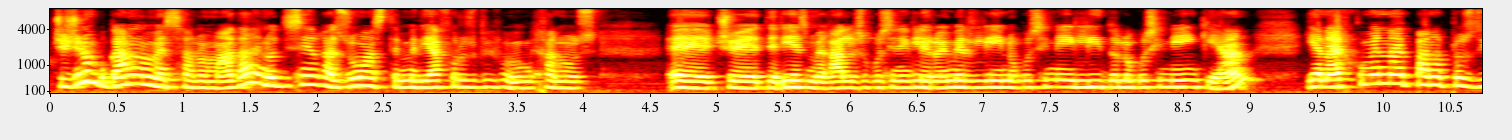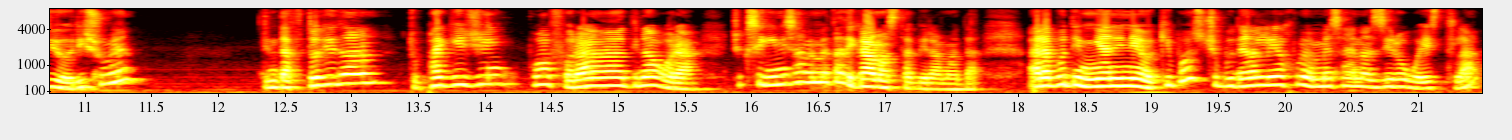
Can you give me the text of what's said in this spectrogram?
Και εκείνο που κάνουμε σαν ομάδα είναι ότι συνεργαζόμαστε με διάφορους βιομηχανούς ε, και εταιρείες μεγάλες όπως είναι η Leroy Merlin, όπως είναι η Lidl, όπως είναι η IKEA, για να έρχομαι να επαναπροσδιορίσουμε την ταυτότητα του packaging που αφορά την αγορά. Και ξεκινήσαμε με τα δικά μας τα πειράματα. Άρα, από τη μια είναι ο κήπος, και από την άλλη έχουμε μέσα ένα Zero Waste Lab,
